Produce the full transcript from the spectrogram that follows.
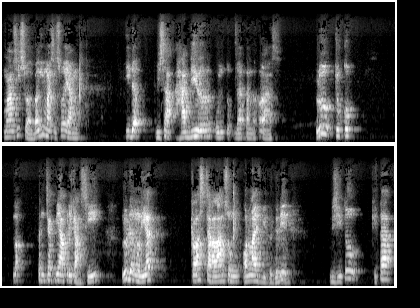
mahasiswa. Bagi mahasiswa yang tidak bisa hadir untuk datang ke kelas lu cukup pencet nih aplikasi lu udah ngelihat kelas secara langsung online gitu. Jadi di situ kita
